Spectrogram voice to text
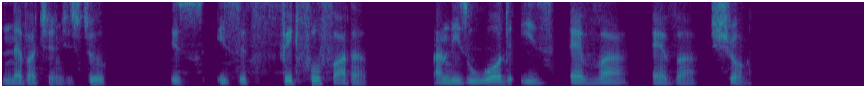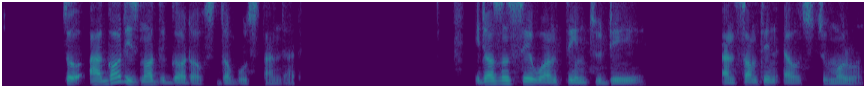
never changes too. He's, he's a faithful father and his word is ever, ever sure. So our God is not the God of double standard. He doesn't say one thing today and something else tomorrow.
